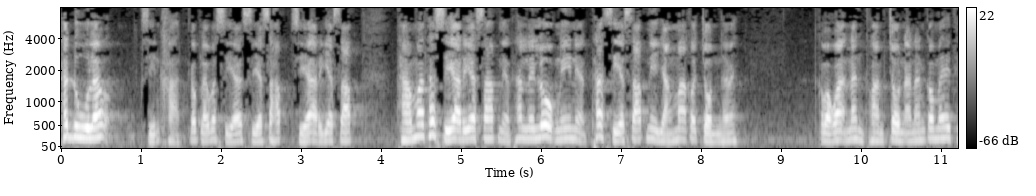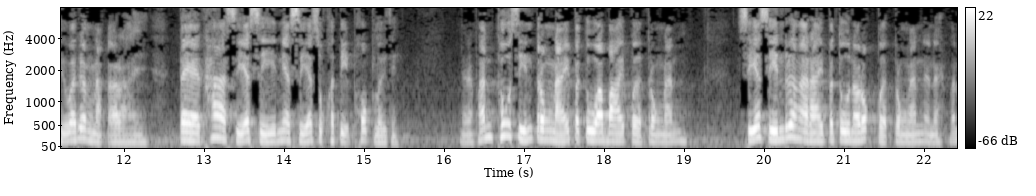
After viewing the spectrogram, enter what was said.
ถ้าดูแล้วศีลขาดก็แปลว่าเสียเสียทรัพย์ เสียอริยทรัพย์ ถามว่าถ้าเสียอริยทรัพย์เนี่ยท่านในโลกนี้เนี่ยถ้าเสียทรัพย์เนี่ยอย่างมากก็จนใช่ไหมก็บอกว่านั่นความจนอันนั้นก็ไม่ได้ถือว่าเรื่องหนักอะไร แต่ถ้าเสียศีลเนี่ยเสียสุขติภพเลยสิ นะพันทุศีลตรงไหนประตูอบายเปิดตรงนั้น เสียศีลเรื่องอะไรประตูนรกเปิดตรงนั้นนะนะมัน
